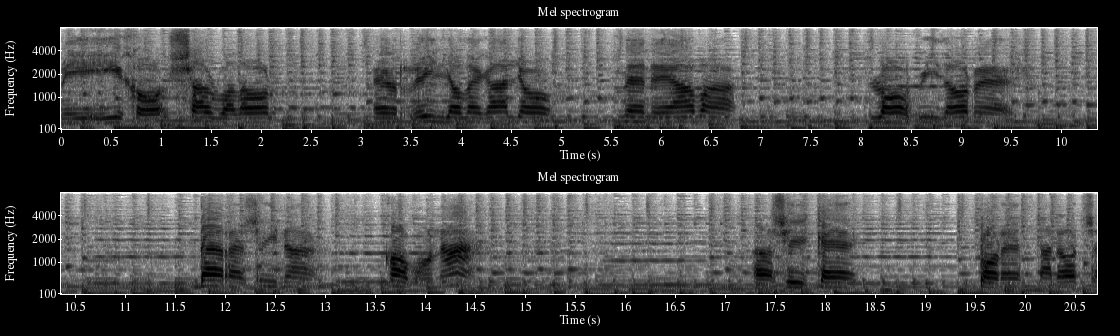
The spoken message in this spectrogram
mi hijo Salvador, el rillo de gallo, meneaba los bidones de resina como nada. Así que por esta noche.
